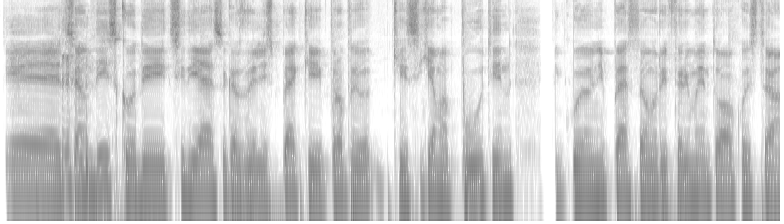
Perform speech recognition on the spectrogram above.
che c'è un disco di CDS Casa degli Specchi proprio che si chiama Putin, in cui ogni pezzo ha un riferimento a questa,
